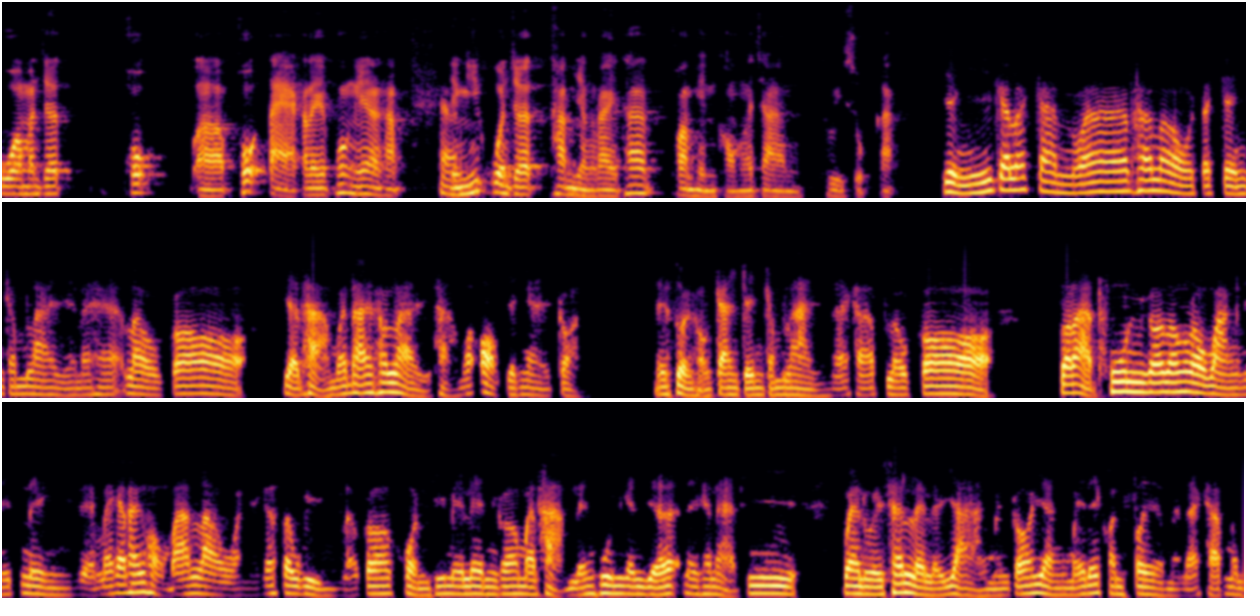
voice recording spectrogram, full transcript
กลัวมันจะโพโพแตกอะไรพวกนี้นะครับ อย่างนี้ควรจะทำอย่างไรถ้าความเห็นของอาจารย์ทวีสุขครับ อย่างนี้ก็แล้วกันว่าถ้าเราจะเก็งกำไรนะฮะเราก็อย่าถามว่าได้เท่าไหร่ ถามว่าออกยังไงก่อน ในส่วนของการเก็งกำไรนะครับ แล้วก็ ตลาดหุ้นก็ต้องระวังนิดนึงแต่แม้กระทั่งของบ้านเราอันนี้ก็สวิง แล้วก็คนที่ไม่เล่นก็มาถามเรื่องหุ้นกันเยอะ ในขณะที่ valuation หลาย ๆ อย่าง มันก็ยังไม่ได้ confirm นะครับ มัน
